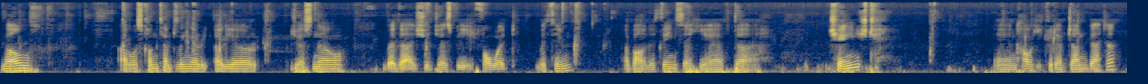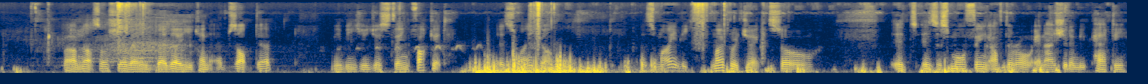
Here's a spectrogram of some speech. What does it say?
Well, I was contemplating earlier just now whether I should just be forward with him about the things that he have uh, changed and how he could have done better. But I'm not so sure whether he can absorb that. Maybe he just think, fuck it, it's my job, it's my my project, so it's it's a small thing after all, and I shouldn't be petty.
